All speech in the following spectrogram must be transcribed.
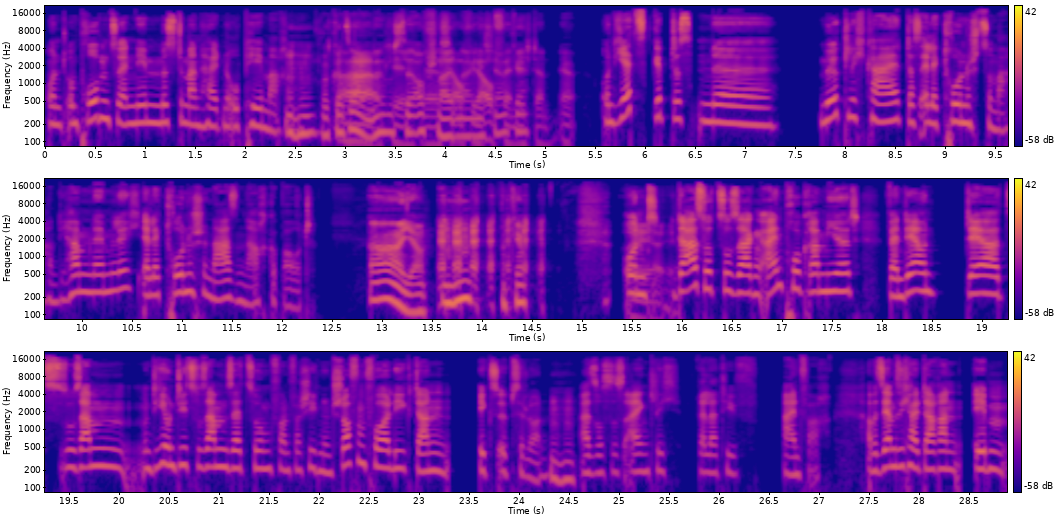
Und um Proben zu entnehmen, müsste man halt eine OP machen. Mhm. Wollte gerade Ah, sagen, ne? okay. musst du Ja, aufschneiden ist ja auch wieder eigentlich. Ja, aufwendig okay. dann. Ja. Und jetzt gibt es eine Möglichkeit, das elektronisch zu machen. Die haben nämlich elektronische Nasen nachgebaut. Ah, ja. Mhm. Okay. Und Ah, ja, ja. da ist sozusagen einprogrammiert, wenn der und der zusammen und die und die Zusammensetzung von verschiedenen Stoffen vorliegt, dann XY. Mhm. Also es ist eigentlich relativ einfach. Aber sie haben sich halt daran eben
